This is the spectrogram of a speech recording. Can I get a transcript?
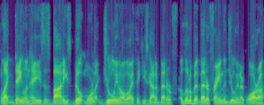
like Daelin Hayes. His body's built more like Julian, although I think he's got a better, a little bit better frame than Julian Okwara.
